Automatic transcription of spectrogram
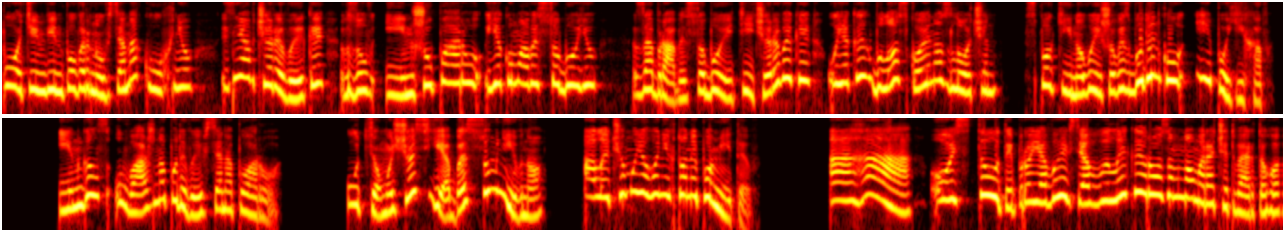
Потім він повернувся на кухню, зняв черевики, взув іншу пару, яку мав із собою, забрав із собою ті черевики, у яких було скоєно злочин, спокійно вийшов із будинку і поїхав. Інглс уважно подивився на Пуаро. У цьому щось є, безсумнівно. Але чому його ніхто не помітив? Ага, ось тут і проявився великий розум номера четвертого,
